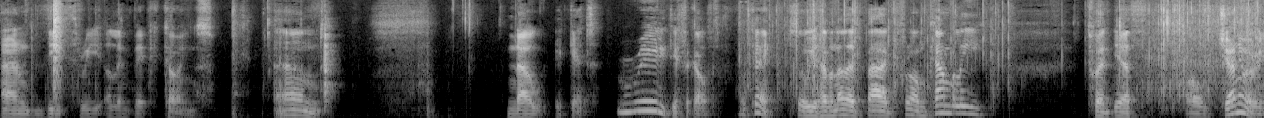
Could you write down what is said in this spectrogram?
and the three Olympic coins. And now it gets really difficult. Okay, so we have another bag from Camberley, 20th of January.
